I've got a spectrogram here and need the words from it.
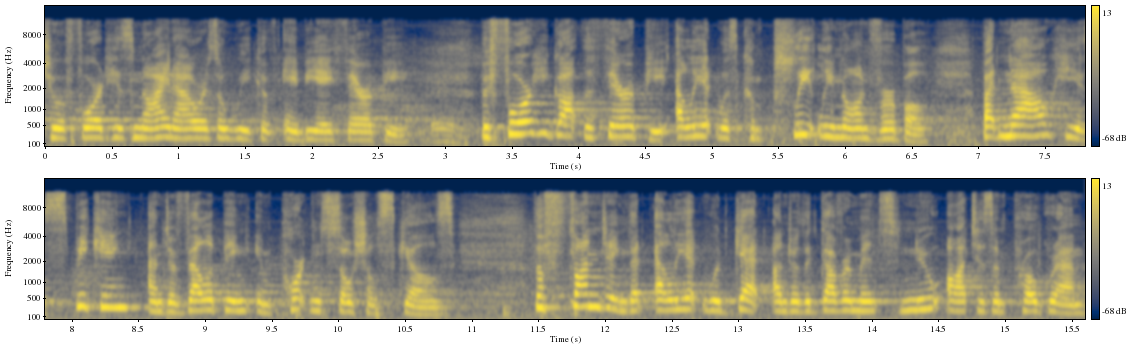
to afford his nine hours a week of ABA therapy. Before he got the therapy, Elliot was completely nonverbal, but now he is speaking and developing important social skills. The funding that Elliot would get under the government's new autism program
